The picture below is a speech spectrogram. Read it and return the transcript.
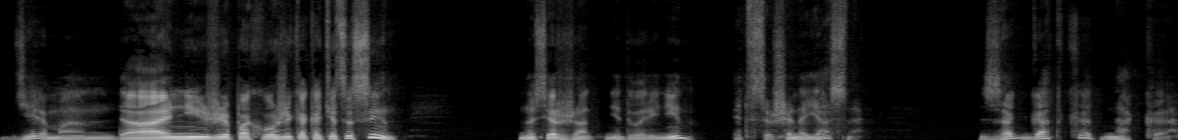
Демон, да они же похожи, как отец и сын. Но сержант не дворянин, это совершенно ясно. Загадка, однако.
